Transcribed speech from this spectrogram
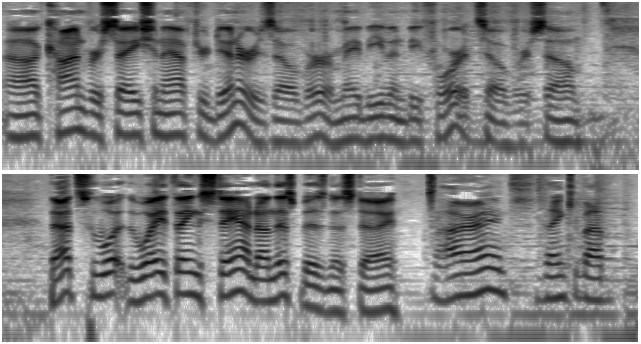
uh, conversation after dinner is over, or maybe even before it's over. So that's what the way things stand on this business day. All right. Thank you, Bob.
